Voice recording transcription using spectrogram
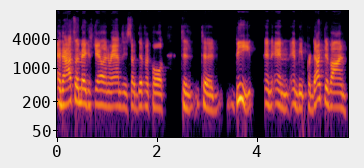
And that's what makes Jalen Ramsey so difficult to, to beat and, and, and be productive on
